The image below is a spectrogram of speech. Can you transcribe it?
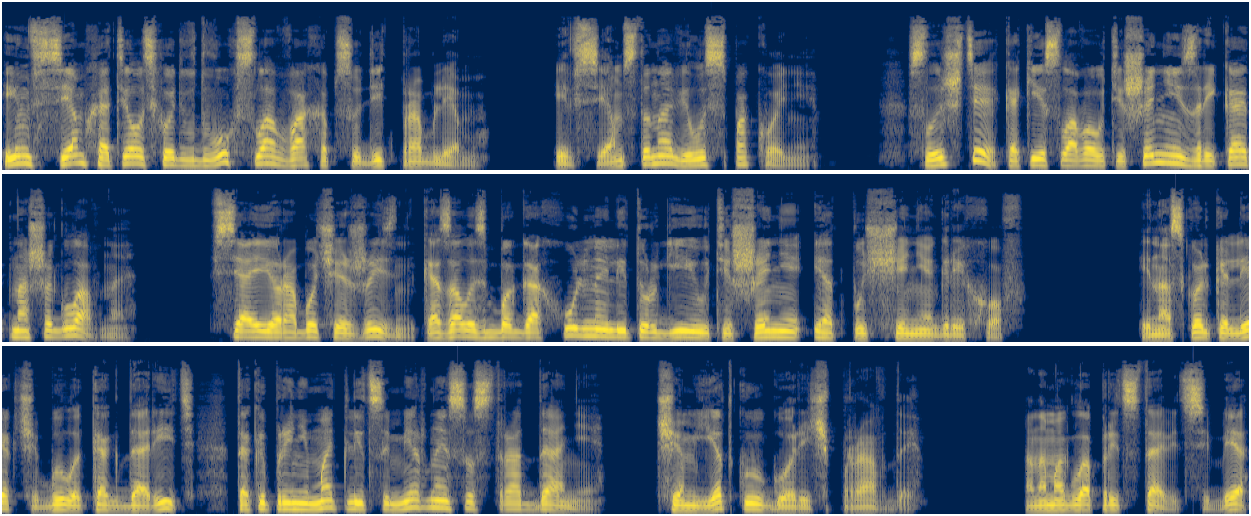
Им всем хотелось хоть в двух словах обсудить проблему. И всем становилось спокойнее. Слышите, какие слова утешения изрекает наша главная? Вся ее рабочая жизнь казалась богохульной литургией утешения и отпущения грехов и насколько легче было как дарить, так и принимать лицемерное сострадание, чем едкую горечь правды. Она могла представить себе,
